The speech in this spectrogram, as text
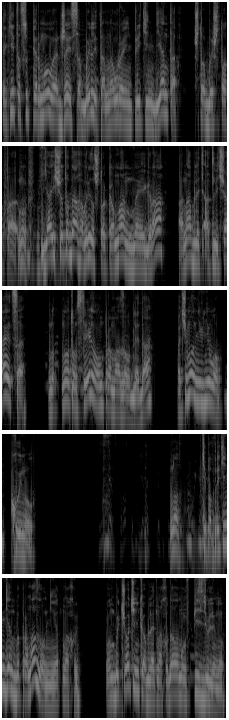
какие-то супермувы от Джейса были там на уровень претендента, чтобы что-то... Ну, я еще тогда говорил, что командная игра, она, блядь, отличается. Ну, ну вот он стрельнул, он промазал, блядь, да? Почему он не в него хуйнул? Пиздец, просто это какой-то Ну, Типа, претендент бы промазал? Нет, нахуй. Он бы четенько, блядь, нахуй дал ему в пиздюлину.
